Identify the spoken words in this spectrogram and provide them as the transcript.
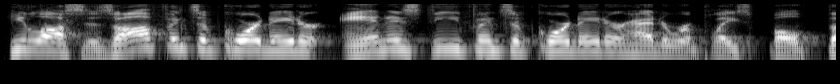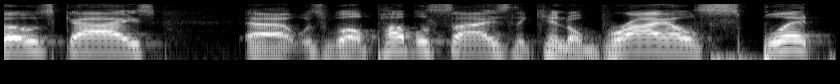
He lost his offensive coordinator and his defensive coordinator, had to replace both those guys. Uh, it was well publicized that Kendall Briles split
